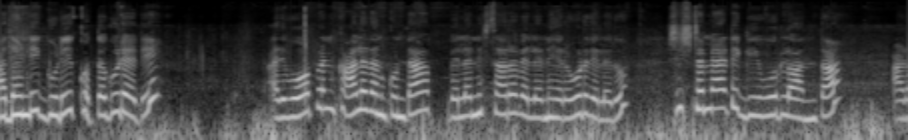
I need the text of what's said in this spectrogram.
అదండి గుడి కొత్త గుడి అది. అది ఓపెన్ కాలేదనుకుంటా వెళ్ళనిస్తారో వెళ్ళనియరో కూడా తెలియదు సిస్టమేటిక్ ఈ ఊర్లో అంతా. ఆడ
